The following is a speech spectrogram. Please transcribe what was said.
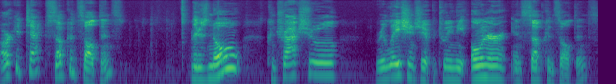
architect, subconsultants. There's no contractual relationship between the owner and subconsultants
